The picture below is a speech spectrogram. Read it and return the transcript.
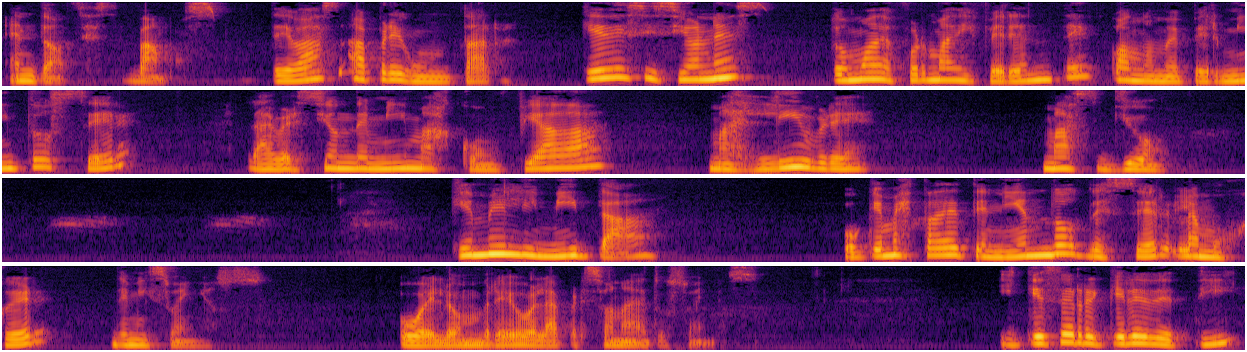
Entonces, vamos, te vas a preguntar, ¿qué decisiones tomo de forma diferente cuando me permito ser la versión de mí más confiada, más libre, más yo? ¿Qué me limita o qué me está deteniendo de ser la mujer de mis sueños? O el hombre o la persona de tus sueños. ¿Y qué se requiere de ti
